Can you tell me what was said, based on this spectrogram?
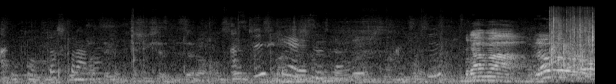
A to sprawa. A ty jak się nazywasz? Brawa! Jeżeli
